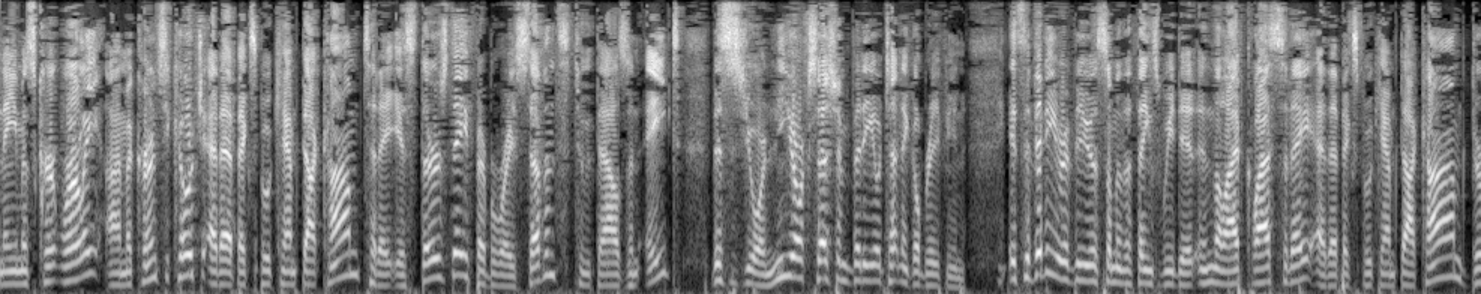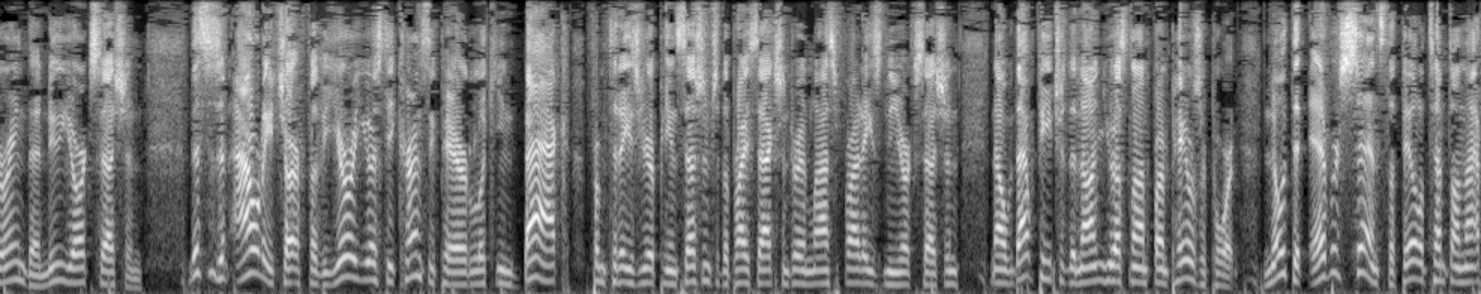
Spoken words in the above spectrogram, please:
name is Kurt Worley. I'm a currency coach at fxbootcamp.com. Today is Thursday, February 7th, 2008. This is your New York session video technical briefing. It's a video review of some of the things we did in the live class today at fxbootcamp.com during the New York session. This is an hourly chart for the Euro USD currency pair looking back from today's European session to the price action during last Friday's New York session. Now that featured the non-US non-farm payrolls report. Note that ever since the failed attempt on that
